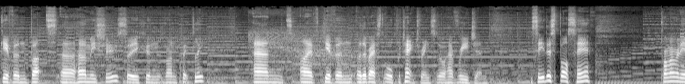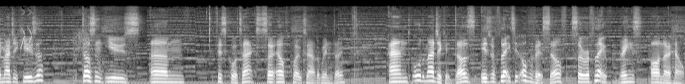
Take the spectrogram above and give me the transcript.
Given But uh, Hermes shoes so you can run quickly. And I've given uh, the rest all protect rings so they'll have regen. You see this boss here, primarily a magic user, doesn't use um, physical attacks, so Elf Cloak's out the window. And all the magic it does is reflected off of itself, so reflect rings are no help.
